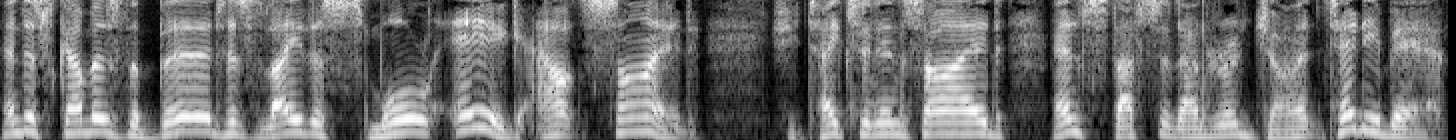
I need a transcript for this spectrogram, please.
And discovers the bird has laid a small egg outside. She takes it inside and stuffs it under a giant teddy bear.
